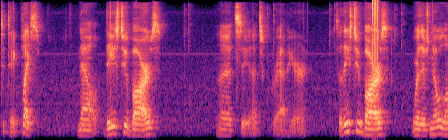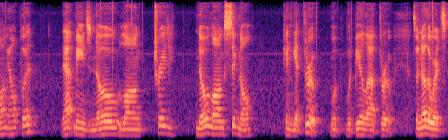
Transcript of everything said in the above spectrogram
to take place. Now these two bars, let's see, let's grab here. So these two bars where there's no long output, that means no long trade, no long signal can get through, would, would be allowed through. So in other words,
